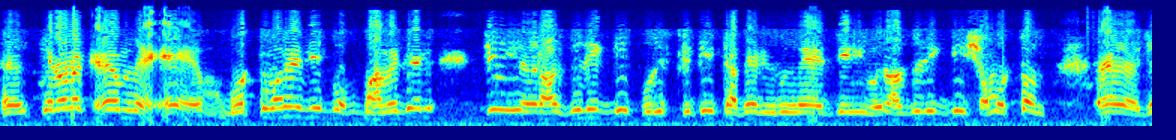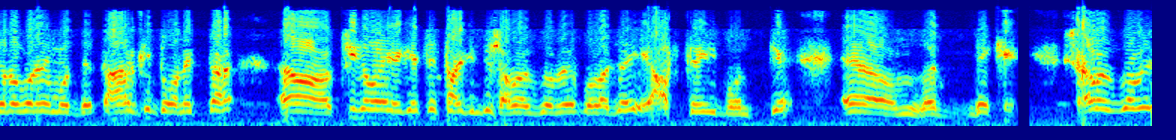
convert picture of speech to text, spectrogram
কেননা বর্তমানে যে বামেদের যে রাজনৈতিক যে পরিস্থিতি তাদের যে রাজনৈতিক যে সমর্থন জনগণের মধ্যে, তার কিন্তু অনেকটা ক্ষীণ হয়ে গেছে, তা কিন্তু স্বাভাবিকভাবে বলা যায় আজকে এই বন্ধকে দেখে। স্বাভাবিকভাবে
